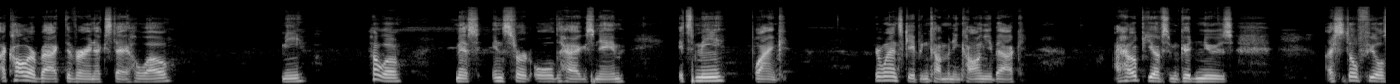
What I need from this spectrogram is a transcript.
I call her back the very next day. Hello? Me? Hello. Miss, insert old hag's name. It's me, blank. Your landscaping company calling you back. I hope you have some good news. I still feel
